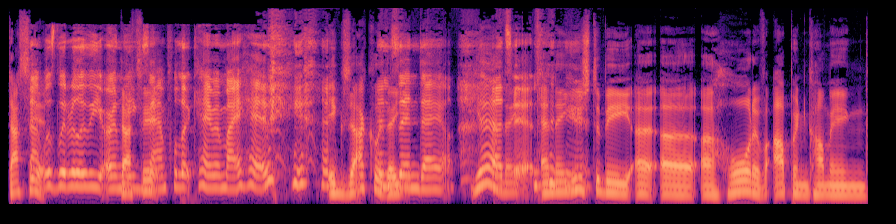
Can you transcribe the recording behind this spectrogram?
that's That it. was literally the only That's it. example that came in my head. exactly. and They- Zendaya. yeah, that's they- it. and there Yeah. used to be a, a, a horde of up and coming,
